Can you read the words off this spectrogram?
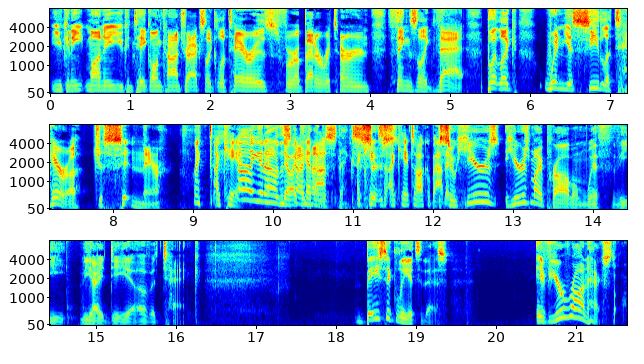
you can eat money. You can take on contracts like Lehtera's for a better return, things like that. But like when you see Latera just sitting there, like I can't. Oh, you know this no, I guy kind of stinks. I can't. I can't talk about it. so here's here's my problem with the the idea of a tank. Basically, it's this: if you're Ron Hextall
